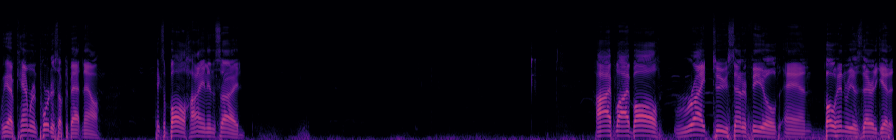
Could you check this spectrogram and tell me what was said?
We have Cameron Portis up to bat now. Takes a ball high and inside. High fly ball right to center field, and Bo Henry is there to get it.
